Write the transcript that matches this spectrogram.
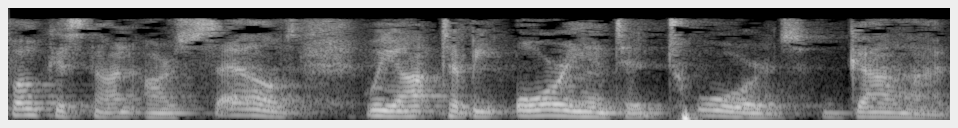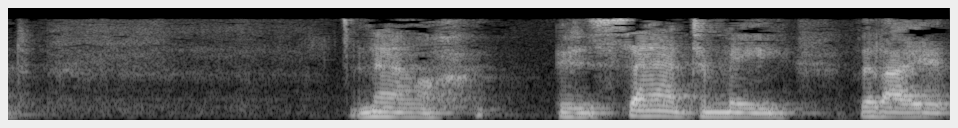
focused on ourselves, we ought to be oriented towards God. Now, it is sad to me that I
